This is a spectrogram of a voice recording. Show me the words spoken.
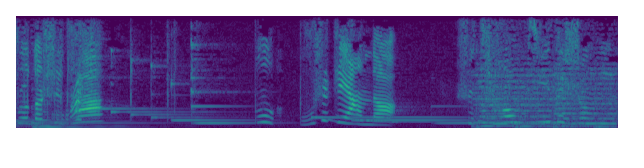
说的是他？不，不是这样的，是敲击的声音，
